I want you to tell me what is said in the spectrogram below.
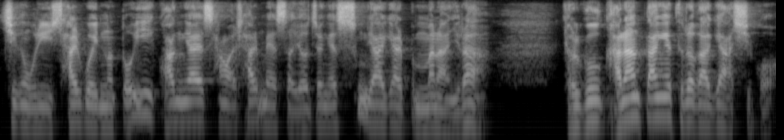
지금 우리 살고 있는 또 이 광야의 상황 삶에서 여정에 승리하게 할 뿐만 아니라 결국 가나안 땅에 들어가게 하시고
